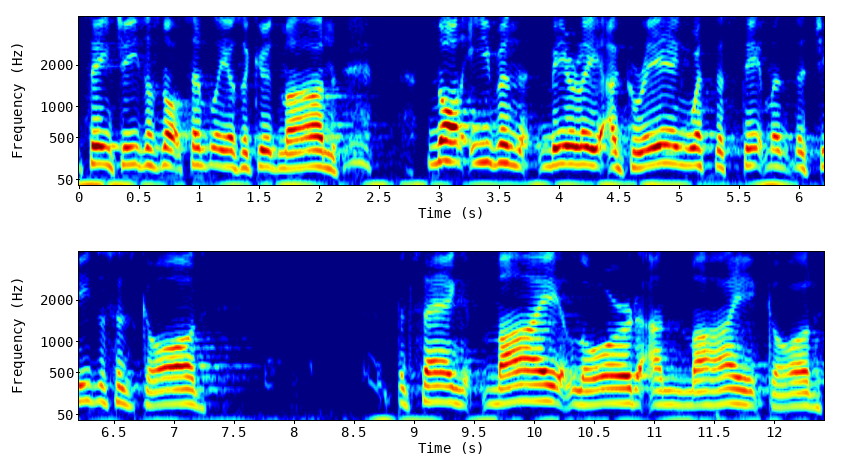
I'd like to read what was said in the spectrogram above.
Seeing Jesus not simply as a good man, not even merely agreeing with the statement that Jesus is God, but saying, My Lord and my God.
